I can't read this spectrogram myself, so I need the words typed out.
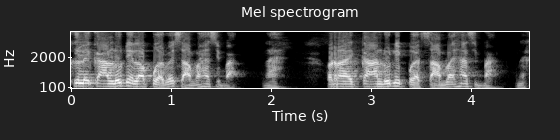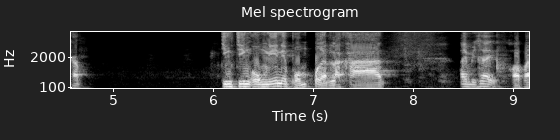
คือรายการรุ่นเนี่ยเราเปิดไว้สามร้อยห้าสิบาทนะรายการรุ่นนี่เปิดสามร้อยห้าสิบาทนะครับ จริง ๆ องค์นี้เนี่ยผมเปิดราคาไอ้ไม่ใช่ขอไป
